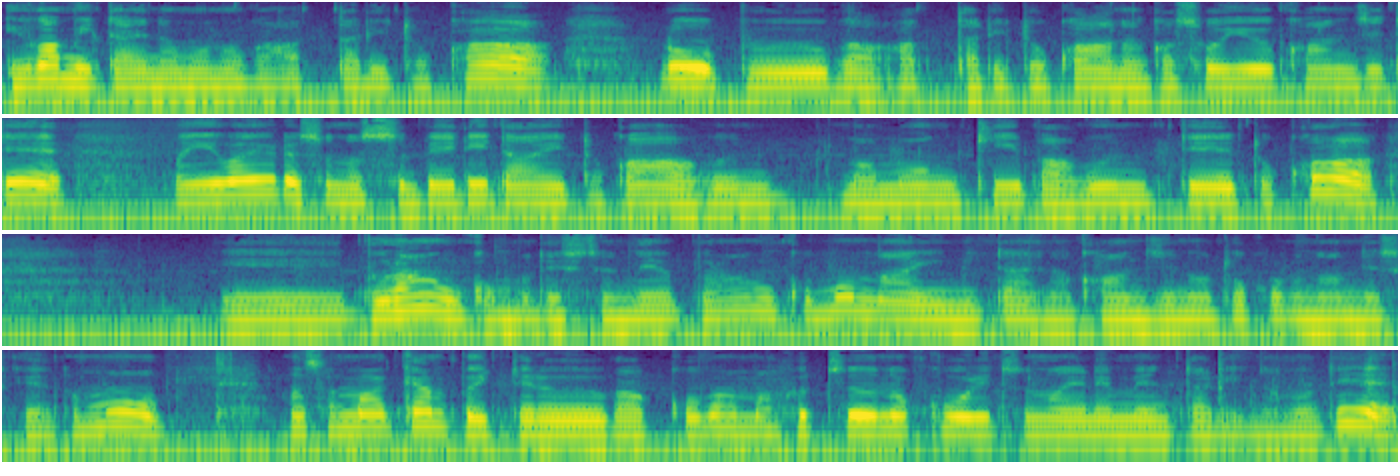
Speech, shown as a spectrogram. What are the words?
岩みたいなものがあったりとかロープがあったりとかなんかそういう感じで、まあ、いわゆるその滑り台とか、うんまあ、モンキーバー運転とかえー、ブランコもですねブランコもないみたいな感じのところなんですけれども、まあ、サマーキャンプ行ってる学校はま普通の公立のエレメンタリーなので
